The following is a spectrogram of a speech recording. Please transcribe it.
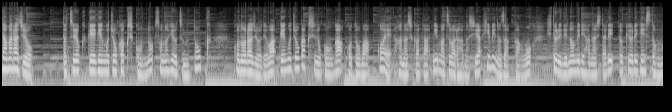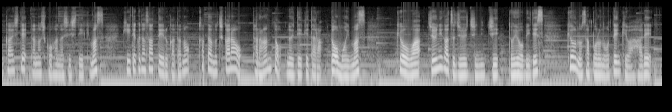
玉ラジオ。脱力系言語聴覚士コンのその日を積むトーク。このラジオでは言語聴覚士のコンが言葉声話し方にまつわる話や日々の雑感を一人でのんびり話したり時折ゲストをお迎えして楽しくお話ししていきます。聞いてくださっている方の肩の力をたらんと抜いていけたらと思います。今日は12月11日土曜日です。今日の札幌のお天気は晴れ。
